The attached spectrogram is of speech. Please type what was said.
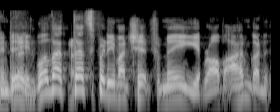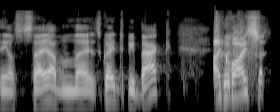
Indeed. Well, that that's pretty much it for me, Rob. I haven't got anything else to say other than that it's great to be back. Likewise. Good to,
